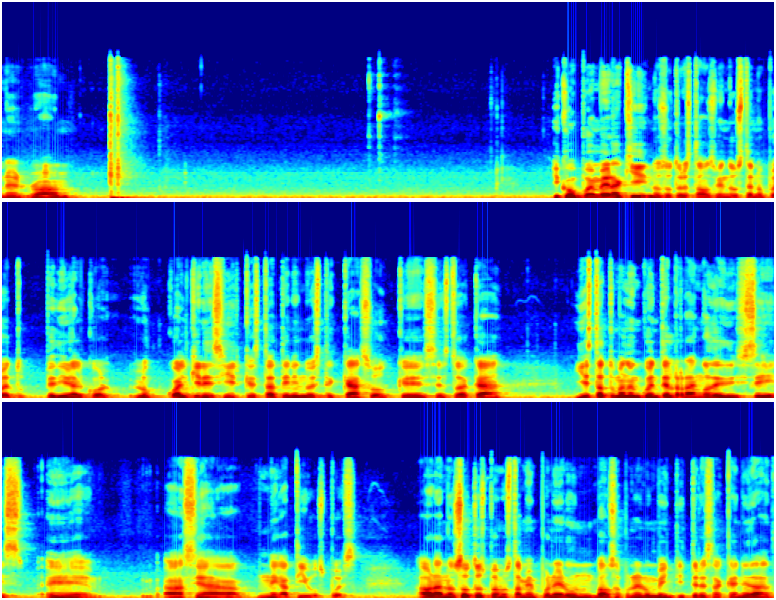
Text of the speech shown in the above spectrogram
.NET Run. Y como pueden ver aquí, nosotros estamos viendo usted no puede pedir alcohol, lo cual quiere decir que está teniendo este caso, que es esto de acá, y está tomando en cuenta el rango de 16 eh, hacia negativos, pues. Ahora nosotros podemos también poner un, vamos a poner un 23 acá en edad,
